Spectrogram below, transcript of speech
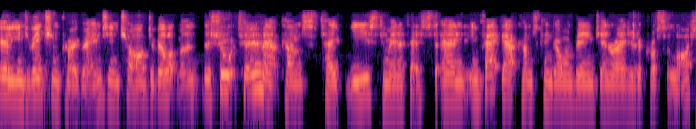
early intervention programs in child development, the short term outcomes take years to manifest. And in fact, outcomes can go on being generated across the life,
